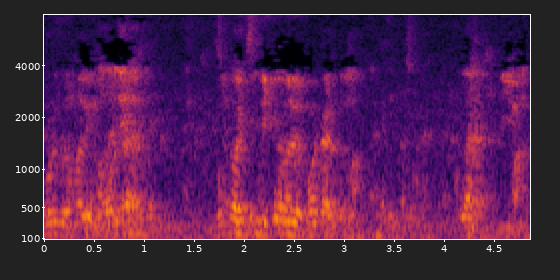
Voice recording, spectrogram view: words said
கொடுக்குற மாதிரி முதல்ல புக்கை வச்சு நிற்கிற மாதிரி ஃபோட்டோ எடுத்துக்கலாம் இல்ல, நீ வாங்க.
